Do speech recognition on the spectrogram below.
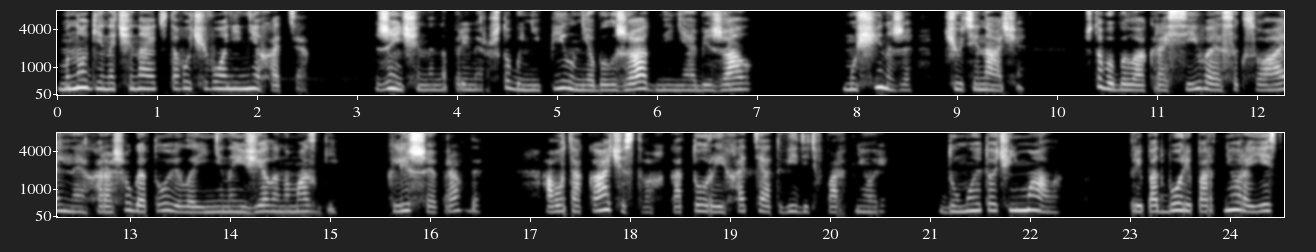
Многие начинают с того, чего они не хотят. Женщины, например, чтобы не пил, не был жадный, не обижал. Мужчины же чуть иначе. Чтобы была красивая, сексуальная, хорошо готовила и не наезжала на мозги. Клише, правда? А вот о качествах, которые хотят видеть в партнере, думают очень мало. При подборе партнера есть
